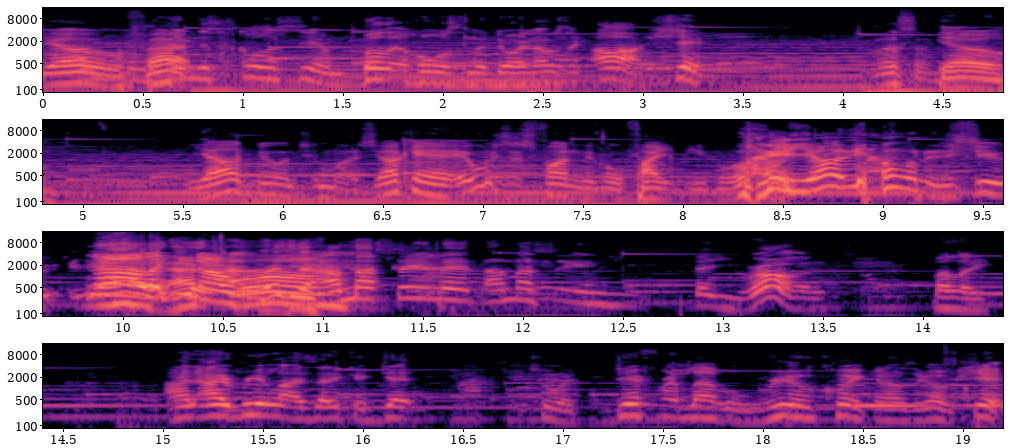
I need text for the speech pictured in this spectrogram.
Yo, just fact. in the school and seeing bullet holes in the door, and I was like, oh shit. Listen, Yo. Y'all doing too much. Y'all can't. It was just fun to go fight people. Like y'all, y'all wanted to shoot. Nah, Y'all like, had you not attitude. I, listen, wrong. I'm not saying that. I'm not saying that you're wrong, but like, I, I realized that it could get to a different level real quick, and I was like, oh shit.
